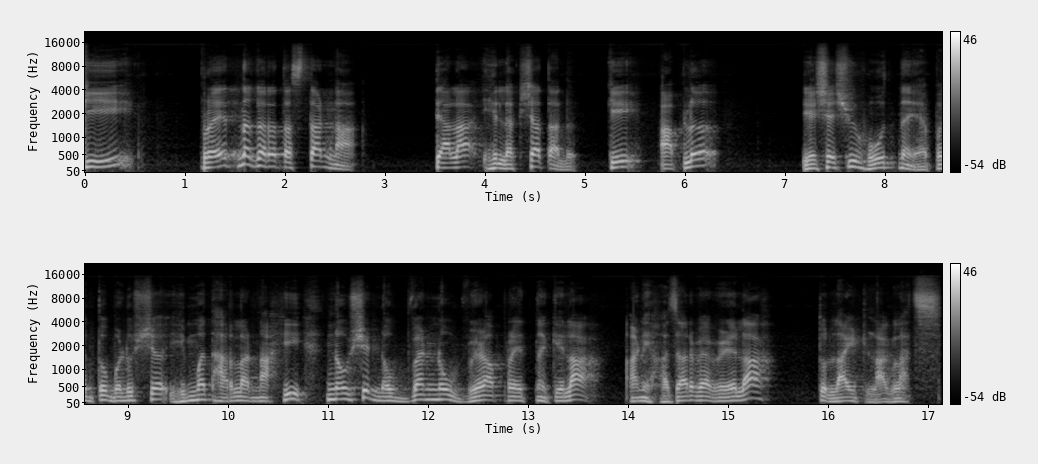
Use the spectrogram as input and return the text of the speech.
की प्रयत्न करत असताना त्याला हे लक्षात आलं की आपलं यशस्वी होत नाही पण तो मनुष्य हिंमत हारला नाही. नऊशे नव्याण्णव वेळा प्रयत्न केला आणि हजारव्या वेळेला तो लाइट लागलाच.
